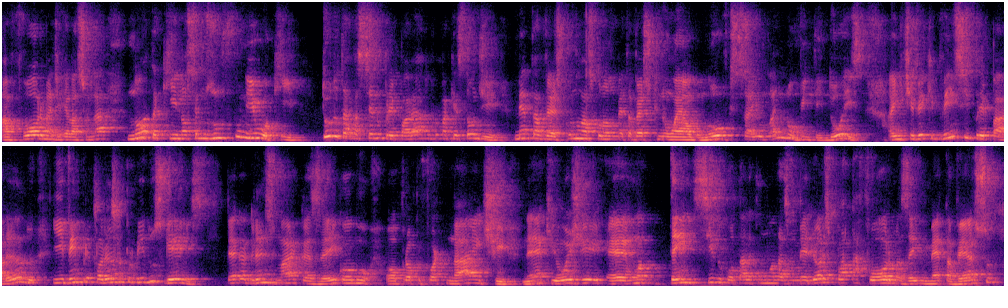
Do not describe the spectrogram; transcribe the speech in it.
a forma de relacionar, nota que nós temos um funil aqui tudo estava sendo preparado para uma questão de metaverso. Quando nós falamos metaverso, que não é algo novo, que saiu lá em 92, a gente vê que vem se preparando e vem preparando por meio dos games. Pega grandes marcas aí como o próprio Fortnite, né, que hoje é uma tem sido cotada como uma das melhores plataformas aí no metaverso,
